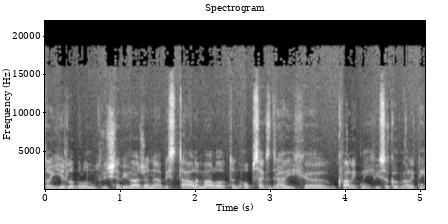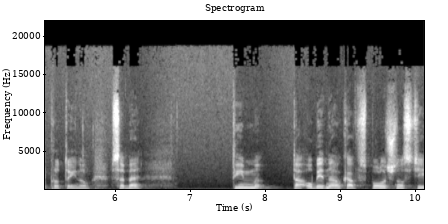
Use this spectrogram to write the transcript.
to jedlo bolo nutrične vyvážené, aby stále malo ten obsah zdravých, e, kvalitných, vysokokvalitných proteínov v sebe. Tým tá objednávka v spoločnosti,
